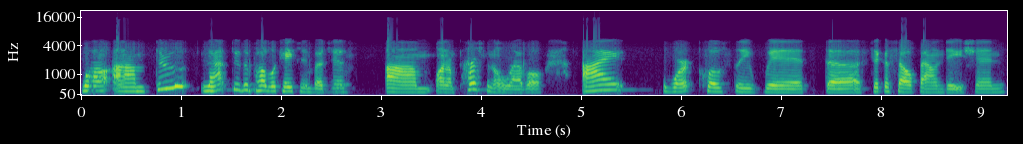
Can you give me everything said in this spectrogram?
Well, um, through not through the publication, but just um, on a personal level, I work closely with the Sickle Cell Foundation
